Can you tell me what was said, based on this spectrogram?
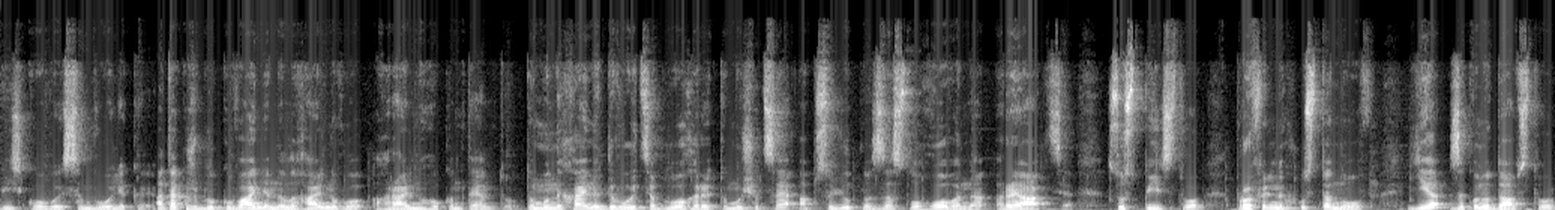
військової символіки, а також блокування нелегального грального контенту. Тому нехай не дивуються блогери, тому що це абсолютно заслугована реакція суспільства, профільних установ Є законодавство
